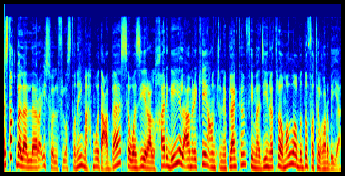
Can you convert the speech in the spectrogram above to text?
استقبل الرئيس الفلسطيني محمود عباس وزير الخارجية الأمريكي أنتوني بلانكن في مدينة رام الله بالضفة الغربية.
